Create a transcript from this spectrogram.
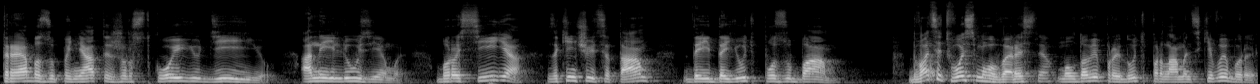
треба зупиняти жорсткою дією, а не ілюзіями. Бо Росія закінчується там, де й дають по зубам. 28 вересня в Молдові пройдуть парламентські вибори,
